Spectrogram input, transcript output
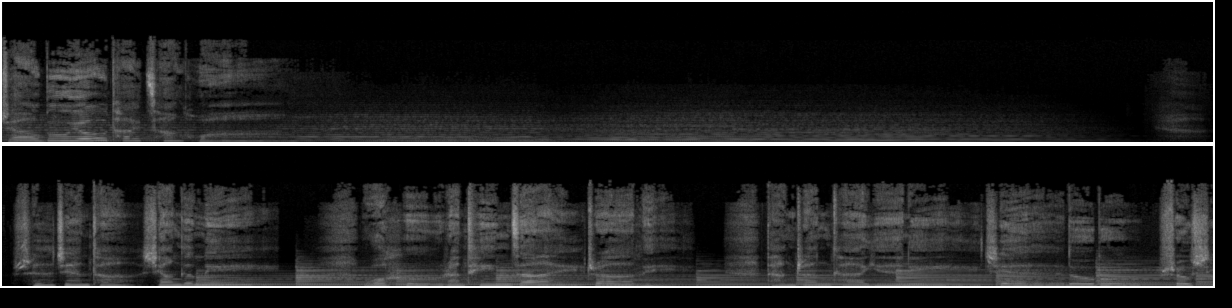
脚步又太仓皇。时间它像个谜，我忽然停在这里。当睁开眼，一切都不熟悉，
